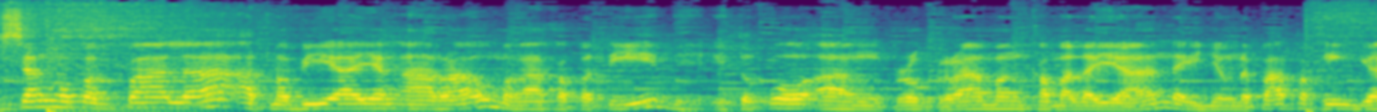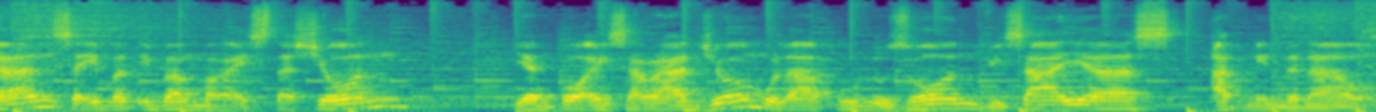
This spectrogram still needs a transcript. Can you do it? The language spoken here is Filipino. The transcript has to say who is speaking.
Speaker 1: Isang mapagpala at mabiyayang araw mga kapatid. Ito po ang programang Kamalayan na inyong napapakinggan sa iba't ibang mga estasyon. Yan po ay sa radyo mula po Luzon, Visayas at Mindanao.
